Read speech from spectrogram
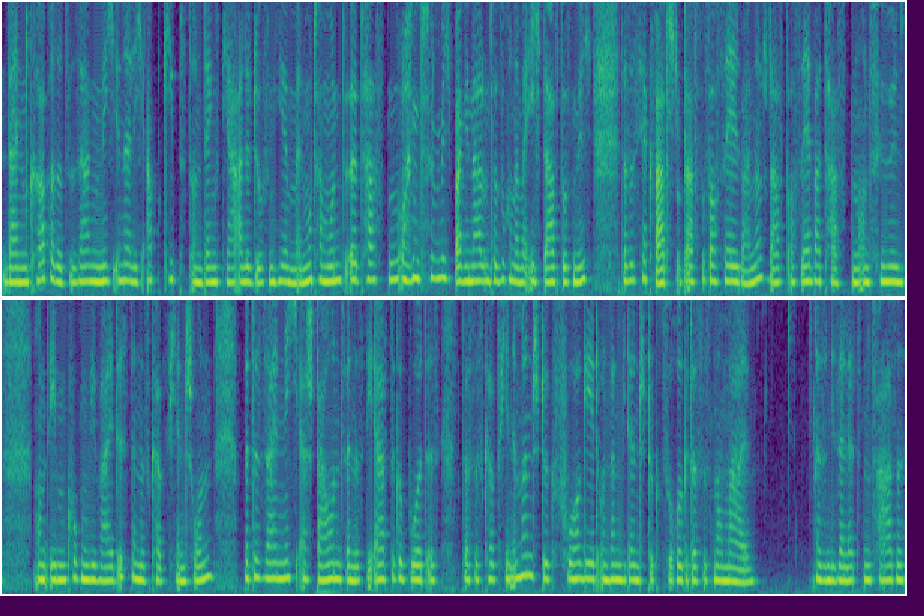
deinen Körper sozusagen nicht innerlich abgibst und denkst, ja, alle dürfen hier meinen Muttermund äh, tasten und mich vaginal untersuchen, aber ich darf das nicht. Das ist ja Quatsch. Du darfst es auch selber, ne? Du darfst auch selber tasten und fühlen und eben gucken, wie weit ist denn das Köpfchen schon. Bitte sei nicht erstaunt, wenn es die erste Geburt ist, dass das Köpfchen immer ein Stück vorgeht und dann wieder ein Stück zurück. Das ist normal also in dieser letzten Phase,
